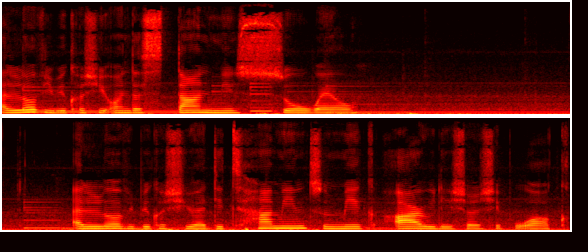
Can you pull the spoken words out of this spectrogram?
I love you because you understand me so well. I love you because you are determined to make our relationship work.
